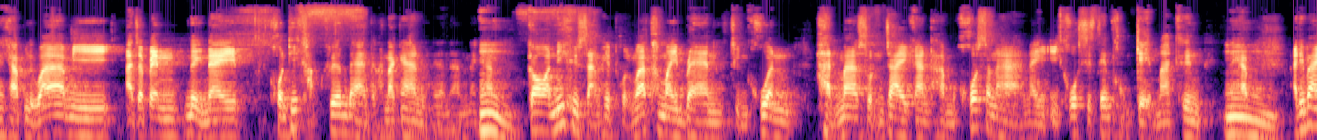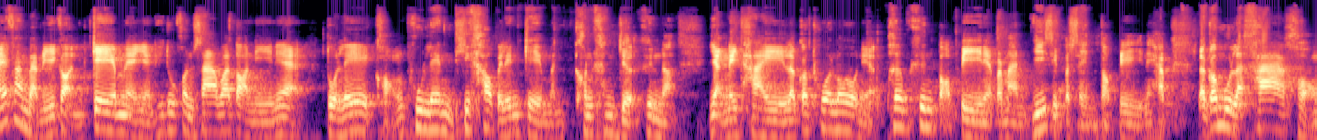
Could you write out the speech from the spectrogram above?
นะครับหรือว่ามีอาจจะเป็นหนึ่งในคนที่ขับเคลื่อนแบรนด์เป็นพนักงานอยู่ในนั้นนะครับก็นี่คือสามเหตุผลว่าทำไมแบรนด์ถึงควรหันมาสนใจการทำโฆษณาใน ecosystem ของเกมมากขึ้นนะครับอธิบายให้ฟังแบบนี้ก่อนเกมเนี่ยอย่างที่ทุกคนทราบว่าตอนนี้เนี่ย ตัวเลขของผู้เล่นที่เข้าไปเล่นเกมมันค่อนข้างเยอะขึ้นเนาะอย่างในไทยแล้วก็ทั่วโลกเนี่ยเพิ่มขึ้นต่อปีเนี่ยประมาณ 20%ต่อปีนะครับแล้วก็มูลค่าของ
